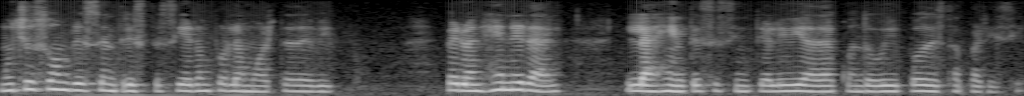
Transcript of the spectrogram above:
Muchos hombres se entristecieron por la muerte de Vipo, pero en general la gente se sintió aliviada cuando Vipo desapareció.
